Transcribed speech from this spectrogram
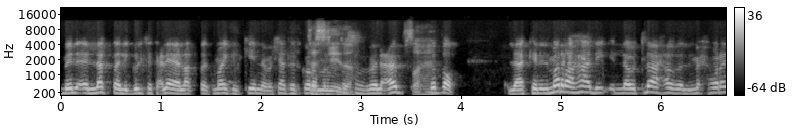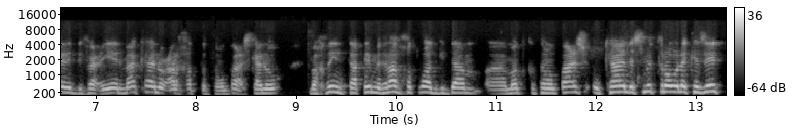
من اللقطة اللي قلت لك عليها لقطة مايكل كين لما شات الكرة من منتصف الملعب. صحيح. بالضبط. لكن المرة هذه لو تلاحظ المحورين الدفاعيين ما كانوا على خط ال 18 كانوا ماخذين تقريبا ثلاث خطوات قدام آه، منطقة 18 وكان سميث رو لاكازيت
